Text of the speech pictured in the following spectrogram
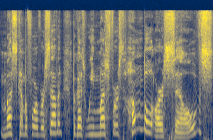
must come before verse 7 because we must first humble ourselves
